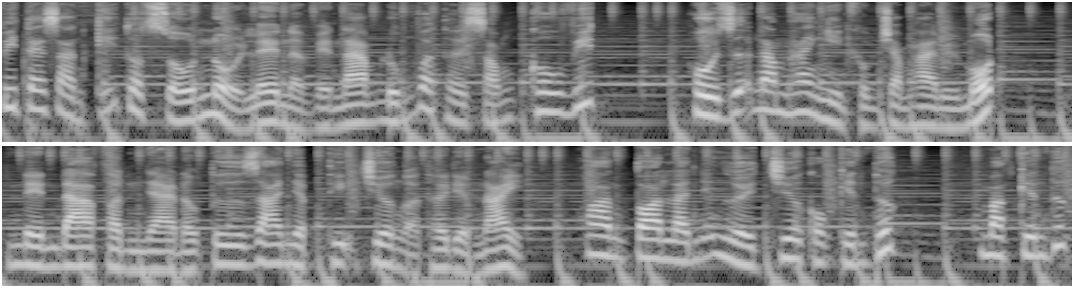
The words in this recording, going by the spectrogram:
vì tài sản kỹ thuật số nổi lên ở Việt Nam đúng vào thời sóng Covid hồi giữa năm 2021 nên đa phần nhà đầu tư gia nhập thị trường ở thời điểm này hoàn toàn là những người chưa có kiến thức mà kiến thức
